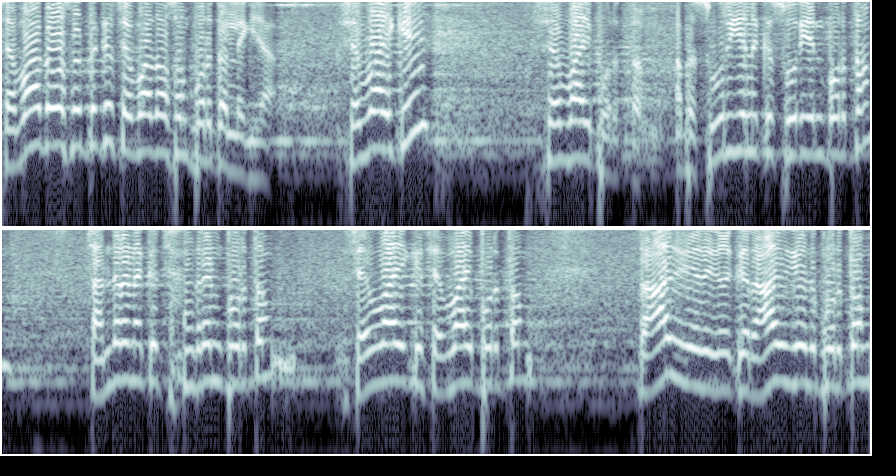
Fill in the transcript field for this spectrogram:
செவ்வாய் தோஷத்துக்கு செவ்வாய் தோஷம் பொருத்தம் இல்லைங்கய்யா. செவ்வாய்க்கு செவ்வாய் பொருத்தம். அப்போ சூரியனுக்கு சூரியன் பொருத்தம் சந்திரனுக்கு சந்திரன் பொருத்தம் செவ்வாய்க்கு செவ்வாய் பொருத்தம் ராகு கேதுகளுக்கு ராகு கேது பொருத்தம்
